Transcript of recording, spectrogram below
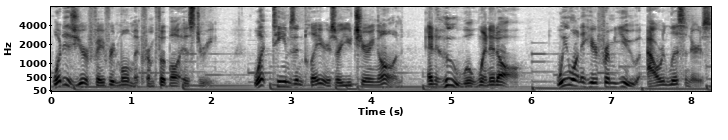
What is your favorite moment from football history? What teams and players are you cheering on? And who will win it all? We want to hear from you, our listeners.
